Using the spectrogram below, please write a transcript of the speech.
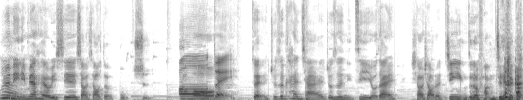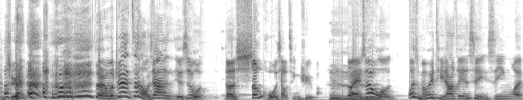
因为你里面还有一些小小的布置。然后哦，对，对，就是看起来就是你自己有在小小的经营这个房间的感觉。对，我觉得这好像也是我的生活小情趣吧。嗯对，所以我为什么会提到这件事情，是因为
